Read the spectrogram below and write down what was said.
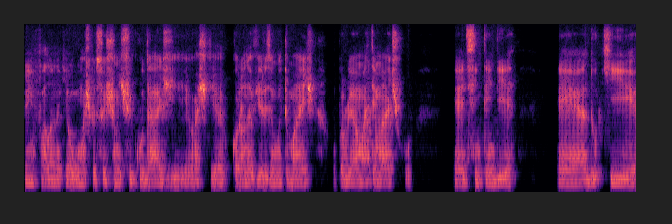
venho falando que algumas pessoas tinham dificuldade, eu acho que o coronavírus é muito mais o problema matemático é, de se entender é, do que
